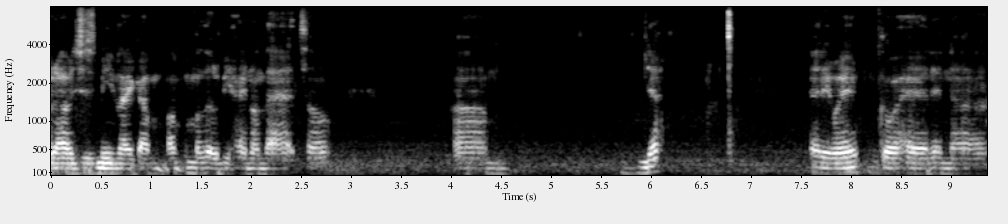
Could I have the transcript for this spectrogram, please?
But I was just mean like I'm I'm a little behind on that. So um, yeah. Anyway, go ahead and uh,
